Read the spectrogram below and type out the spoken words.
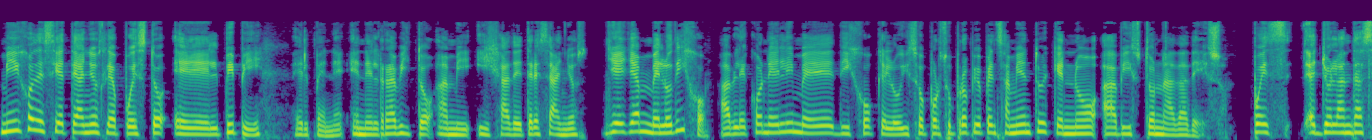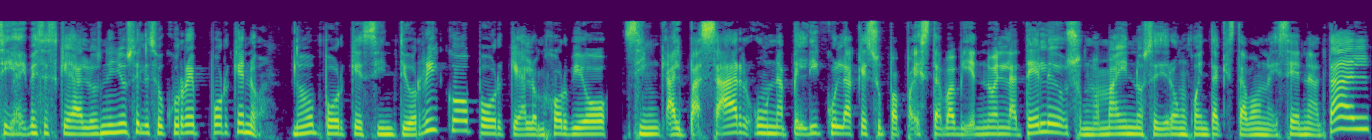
Mi hijo de 7 años le ha puesto el pipí el pene, en el rabito a mi hija de tres años y ella me lo dijo. Hablé con él y me dijo que lo hizo por su propio pensamiento y que no ha visto nada de eso. Pues eh, Yolanda, sí, hay veces que a los niños se les ocurre, ¿por qué no? ¿No? Porque sintió rico, porque a lo mejor vio sin, al pasar una película que su papá estaba viendo en la tele o su mamá y no se dieron cuenta que estaba una escena tal,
